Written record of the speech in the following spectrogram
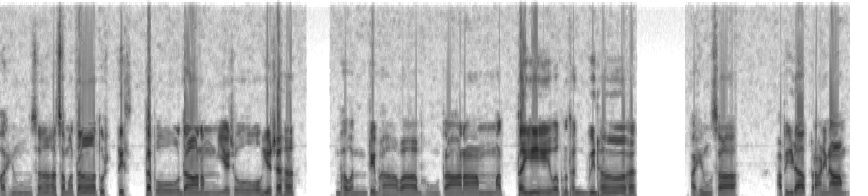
अहिंसा समतातुष्टिस्तपो दानम् यशो यशः। भवन्ति भावा भूतानाम् मत्त एव पृथग्विधाः। अहिंसा అపీడా ప్రాణినాం.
